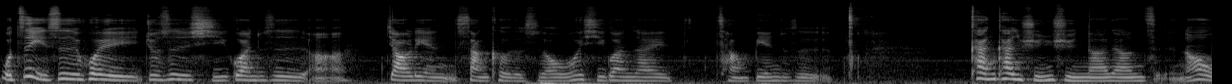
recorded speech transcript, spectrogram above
我自己是会就是习惯就是呃教练上课的时候，我会习惯在场边就是。看看寻寻啊，这样子，然后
